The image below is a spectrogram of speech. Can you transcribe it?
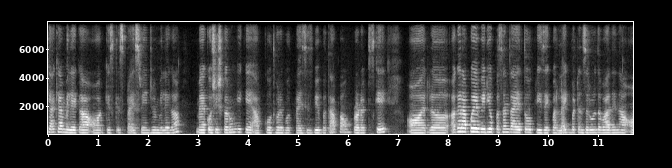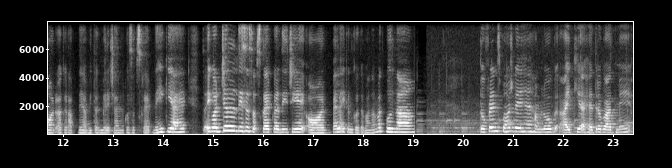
क्या क्या मिलेगा और किस किस प्राइस रेंज में मिलेगा? मैं कोशिश करूँगी कि आपको थोड़े बहुत प्राइसेस भी बता पाऊँ प्रोडक्ट्स के। और अगर आपको ये वीडियो पसंद आए तो प्लीज़ एक बार लाइक बटन ज़रूर दबा देना और अगर आपने अभी तक मेरे चैनल को सब्सक्राइब नहीं किया है तो एक बार जल्दी से सब्सक्राइब कर दीजिए और बेल आइकन को दबाना मत भूलना। तो फ्रेंड्स पहुँच गए हैं हम लोग आइकिया हैदराबाद में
